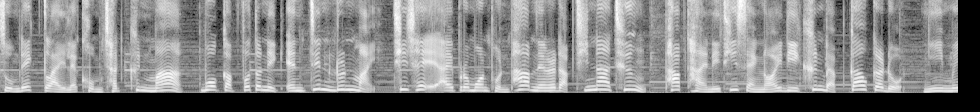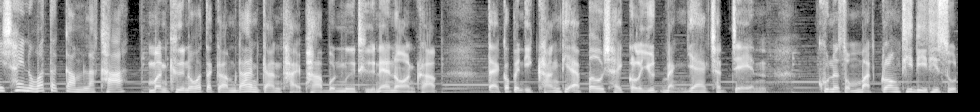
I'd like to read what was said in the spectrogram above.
ซูมได้ไกลและคมชัดขึ้นมาก บวกกับ Photonic Engine รุ่นใหม่ ที่ใช้ AI ประมวลผลภาพในระดับที่น่าทึ่ง ภาพถ่ายในที่แสงน้อยดีขึ้นแบบก้าวกระโดด นี่ไม่ใช่นวัตกรรมล่ะคะ มันคือนวัตกรรมด้านการถ่ายภาพบนมือถือแน่นอนครับ แต่ก็เป็นอีกครั้งที่ Apple ใช้กลยุทธ์แบ่งแยกชัดเจน คุณสมบัติกล้องที่ดีที่สุด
